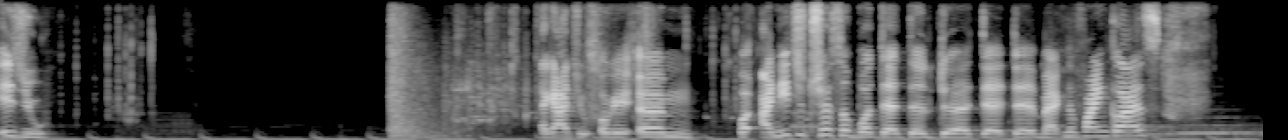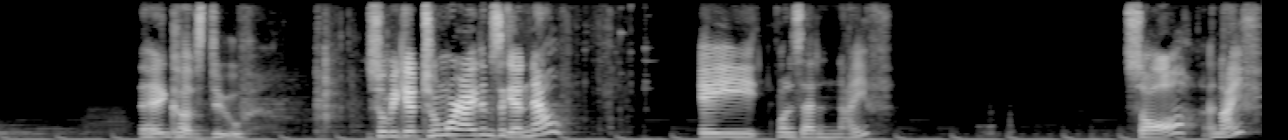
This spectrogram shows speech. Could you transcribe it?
is you. I got you. Okay, um, but I need to test up what the, the, the, the, the magnifying glass, the handcuffs do. So we get two more items again now. A, what is that, a knife? Saw? A knife?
